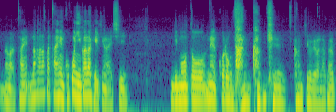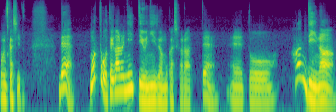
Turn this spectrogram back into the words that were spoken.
だから大なかなか大変ここに行かなきゃいけないし、リモートね、コロナの関係、環境ではなかなか難しい。で、もっとお手軽にっていうニーズは昔からあって、えっ、と、ハンディな、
